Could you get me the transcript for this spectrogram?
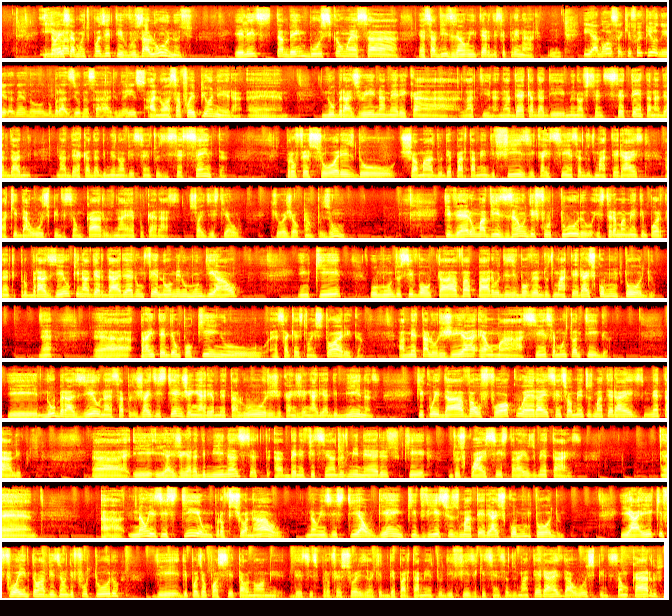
Então ela... isso é muito positivo. Os alunos, eles também buscam essa, essa visão interdisciplinar. Uhum. E a nossa aqui foi pioneira né, no, no, Brasil nessa área, não é isso? A nossa foi pioneira. É, no Brasil e na América Latina. Na década de 1970, na verdade, na década de 1960, professores do chamado Departamento de Física e Ciência dos Materiais aqui da USP de São Carlos, na época era, só existia o que hoje é o Campus 1, tiveram uma visão de futuro extremamente importante para o Brasil, que na verdade era um fenômeno mundial em que o mundo se voltava para o desenvolvimento dos materiais como um todo, né? É, Para entender um pouquinho essa questão histórica, a metalurgia é uma ciência muito antiga. E no Brasil, nessa já existia engenharia metalúrgica, engenharia de minas, que cuidava, o foco era essencialmente os materiais metálicos. Uh, e, e, a engenharia de minas uh, beneficiando os minérios que, dos quais se extraem os metais. É, ah, não existia um profissional, não existia alguém que visse os materiais como um todo. E aí que foi então a visão de futuro, de, depois eu posso citar o nome desses professores aqui do Departamento de Física e Ciência dos Materiais, da USP de São Carlos,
